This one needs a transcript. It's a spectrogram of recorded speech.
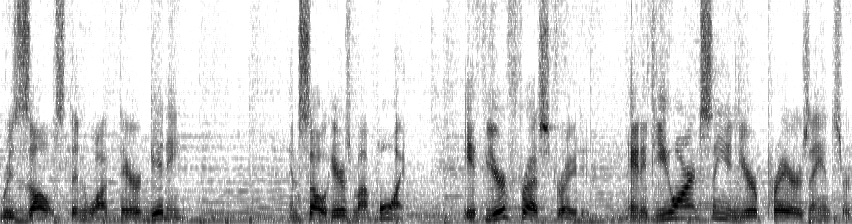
results than what they're getting. And so here's my point. If you're frustrated and if you aren't seeing your prayers answered,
